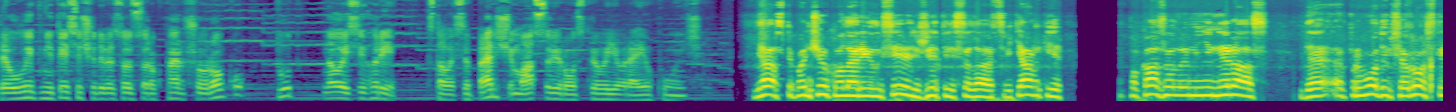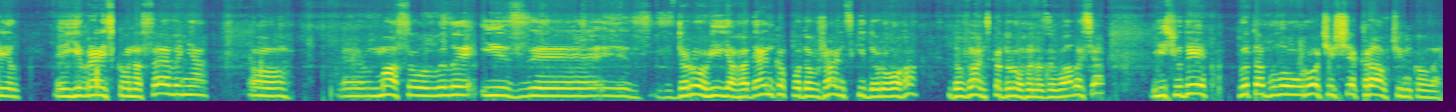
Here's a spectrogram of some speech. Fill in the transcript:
де у липні 1941 року тут, на Лисій горі, сталися перші масові розстріли євреїв Пунщини. Я Степанчук Валерій Олексійович, житель села Світянки. Показували мені не раз, де проводився розстріл е, єврейського населення. Е, масово вели із, е, із дороги Ягоденка по Довжанській дорога. Довжанська дорога називалася. І сюди тут було урочище Кравченкове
